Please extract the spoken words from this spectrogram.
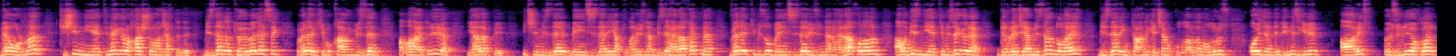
ve onlar kişinin niyetine göre haşrolacak dedi. Bizler de tövbe edersek velev ki bu kavmimizden Allah ayet diyor ya Ya Rabbi içimizde beyinsizlerin yaptıkları yüzünden bizi helak etme. Velev ki biz o beyinsizler yüzünden helak olalım ama biz niyetimize göre dirileceğimizden dolayı bizler imtihanı geçen kullardan oluruz. O yüzden dediğimiz gibi arif özünü yoklar,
